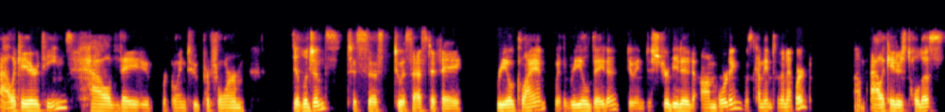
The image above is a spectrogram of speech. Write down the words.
allocator teams how they were going to perform diligence to assess, to assess if a real client with real data doing distributed onboarding was coming into the network. Um, allocators told us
